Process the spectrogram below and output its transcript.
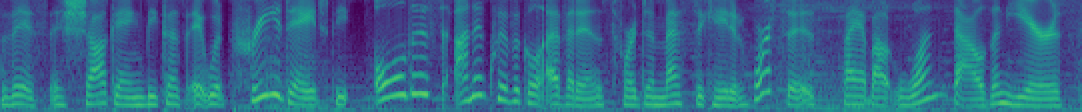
This is shocking because it would predate the oldest unequivocal evidence for domesticated horses by about 1,000 years.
